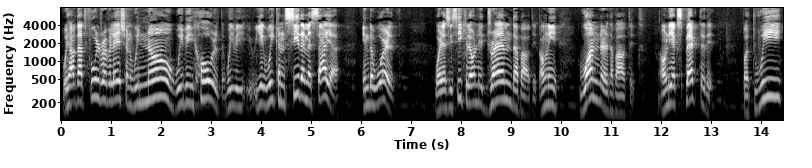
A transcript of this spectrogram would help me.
We have that full revelation. We know, we behold, we, be, we can see the Messiah in the Word. Whereas Ezekiel only dreamed about it, only wondered about it, only expected it. But we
